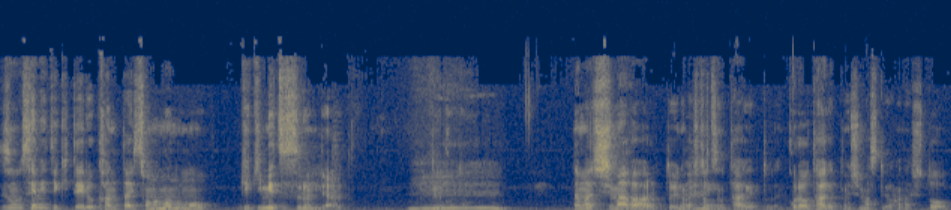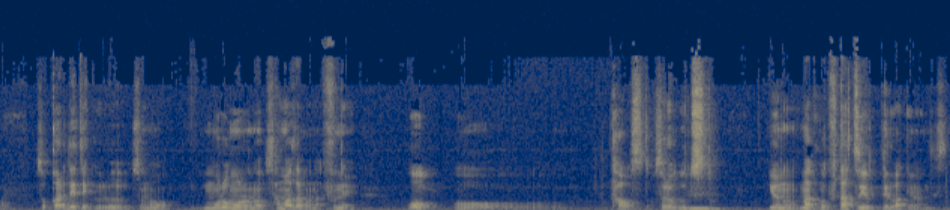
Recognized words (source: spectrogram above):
でその攻めてきている艦隊そのものも撃滅するんであると。いうこと。まあ島があるというのが一つのターゲットで、これをターゲットにしますという話と。そこから出てくるそのもろもろのさまざまな船をお倒すと。それを撃つと。いうのを、まあ、これ2つ言ってるわけなんです。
